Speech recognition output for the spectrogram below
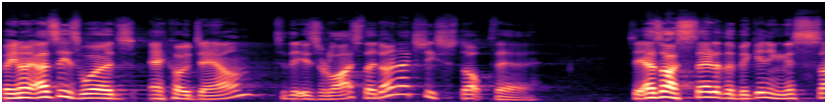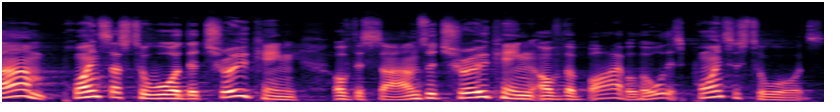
But you know, as these words echo down to the Israelites, they don't actually stop there. See, as I said at the beginning, this psalm points us toward the true king of the psalms, the true king of the Bible, who all this points us towards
